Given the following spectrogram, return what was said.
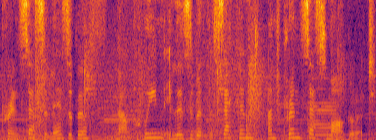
Princess Elizabeth, now Queen Elizabeth II, and Princess Margaret.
